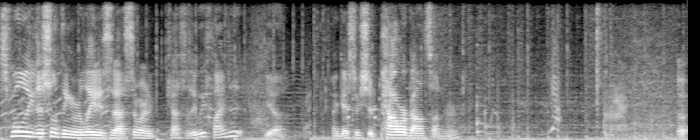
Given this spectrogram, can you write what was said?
Supposedly there's something related to that somewhere in the castle. Did we find it? Yeah. I guess we should power bounce on her. Uh.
